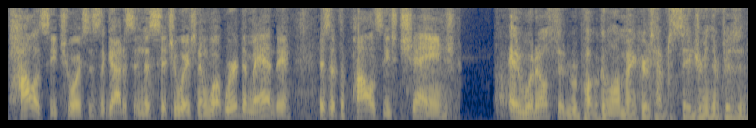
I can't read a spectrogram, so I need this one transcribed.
policy choices that got us in this situation, and what we're demanding is that the policies change. And what else did Republican lawmakers have to say during their visit?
